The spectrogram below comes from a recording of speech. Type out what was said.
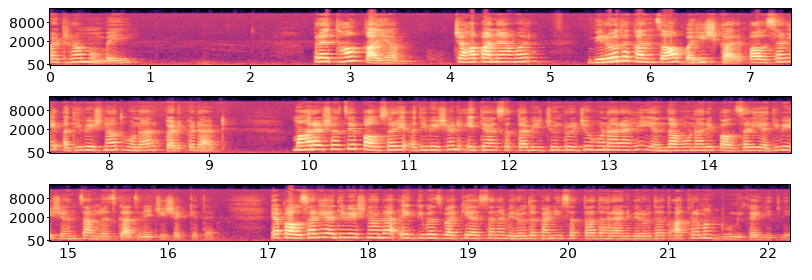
अठरा मुंबई. प्रथा कायम. चहापाण्यावर विरोधकांचा बहिष्कार. पावसाळी अधिवेशनात होणार कडकडाट. महाराष्ट्राचे पावसाळी अधिवेशन येत्या सत्तावीस जून रोजी होणार आहे. यंदा होणारे पावसाळी अधिवेशन चांगलंच गाजण्याची शक्यता आहे. या पावसाळी अधिवेशनाला एक दिवस बाकी असताना विरोधकांनी सत्ताधाऱ्यांविरोधात आक्रमक भूमिका घेतली.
